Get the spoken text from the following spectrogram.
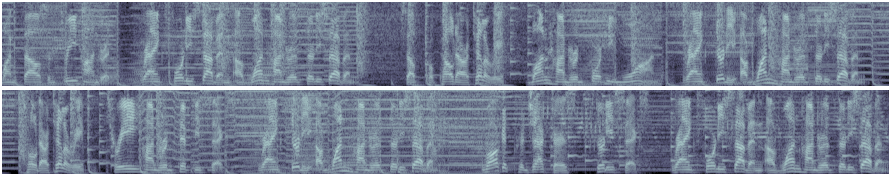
1,300, ranked 47 of 137. Self-propelled artillery, 141, rank 30 of 137. Towed artillery, 356, rank 30 of 137. Rocket projectors, 36, ranked 47 of 137.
